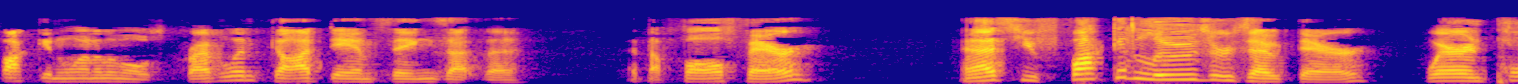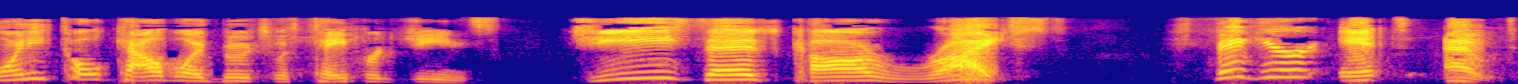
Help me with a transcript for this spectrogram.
fucking one of the most prevalent goddamn things at the, at the fall fair. And that's you fucking losers out there wearing pointy toe cowboy boots with tapered jeans. Jesus Christ! Figure it out.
